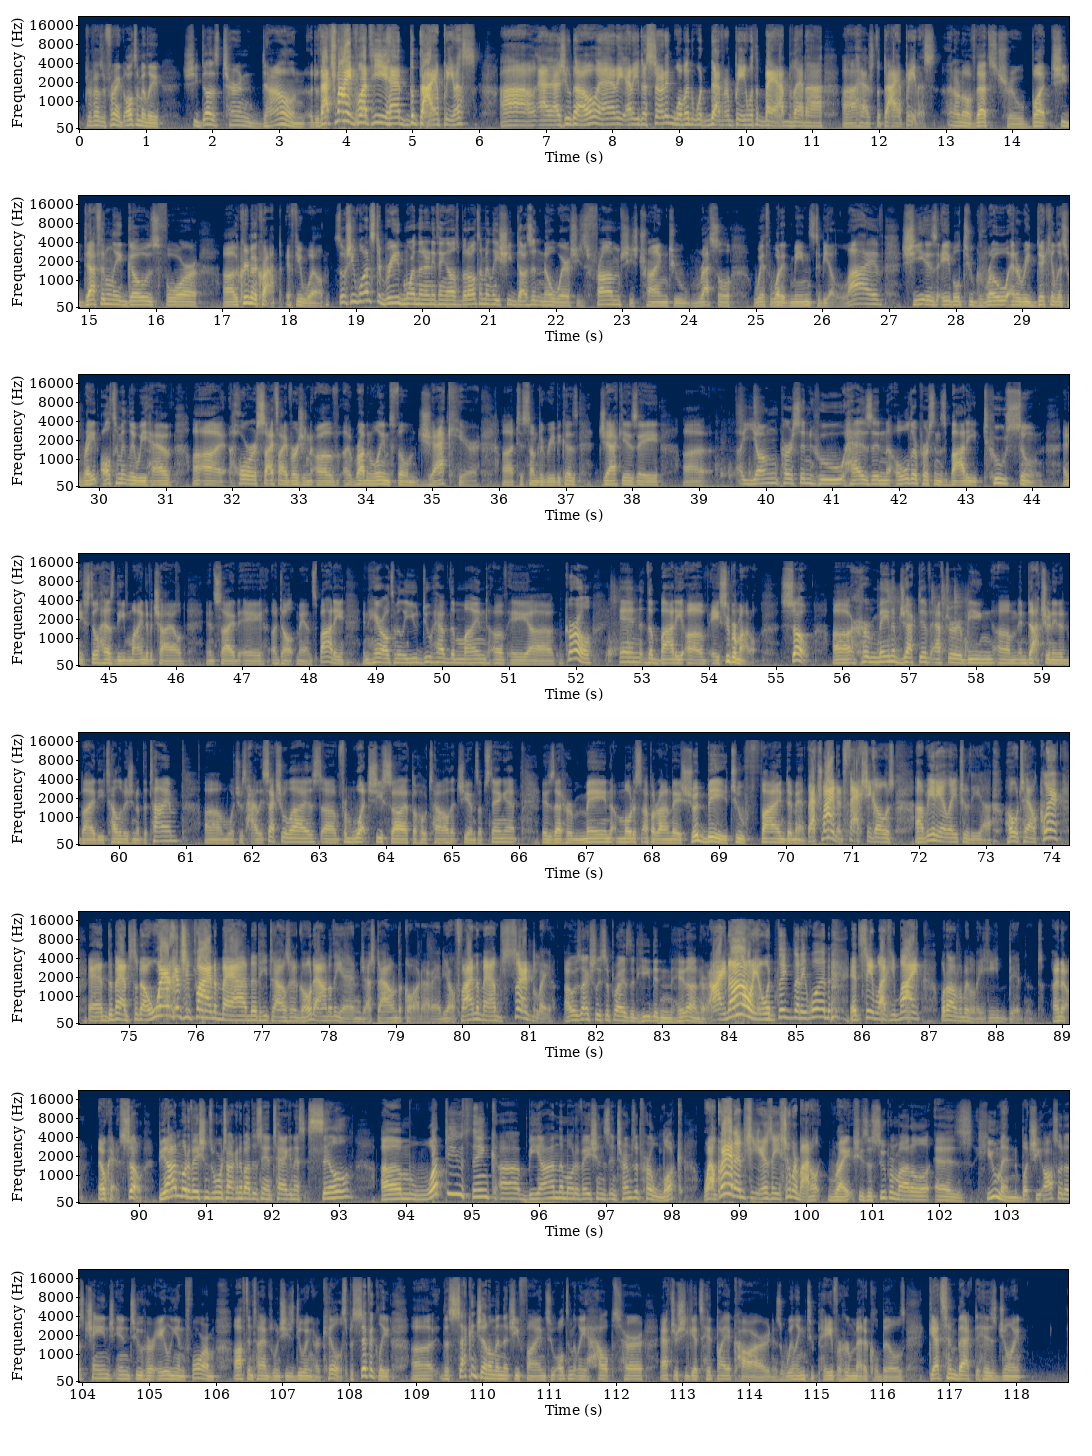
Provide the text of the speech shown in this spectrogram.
Professor Frank, ultimately, she does turn down. A... That's right, but he had the diabetes. Uh, as you know, any any discerning woman would never be with a man that uh, uh, has the diabetes. I don't know if that's true, but she definitely goes for uh, the cream of the crop, if you will. So she wants to breed more than anything else, but ultimately she doesn't know where she's from. She's trying to wrestle with what it means to be alive. She is able to grow at a ridiculous rate. Ultimately, we have a, a horror sci fi version of Robin Williams film, Jack, here uh, to some degree, because Jack is a. Uh, a young person who has an older person's body too soon and he still has the mind of a child inside a adult man's body. And here ultimately you do have the mind of a uh, girl in the body of a supermodel. So uh, her main objective after being um, indoctrinated by the television of the time um, which was highly sexualized. Uh, from what she saw at the hotel that she ends up staying at, is that her main modus operandi should be to find a man. That's right. In fact, she goes immediately to the uh, hotel clerk and demands to know where can she find a man. And he tells her, go down to the inn just down the corner, and you'll find a man certainly. I was actually surprised that he didn't hit on her. I know. You would think that he would. It seemed like he might, but ultimately he didn't. I know. Okay, so beyond motivations, when we're talking about this antagonist, Sil, um, what do you think uh, beyond the motivations in terms of her look? Well, granted, she is a supermodel. Right, she's a supermodel as human, but she also does change into her alien form oftentimes when she's doing her kills. Specifically, uh, the second gentleman that she finds who ultimately helps her after she gets hit by a car and is willing to pay for her medical bills, gets him back to his joint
